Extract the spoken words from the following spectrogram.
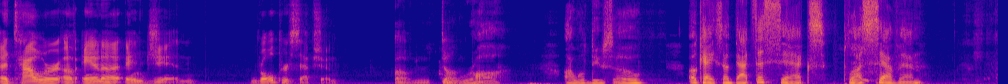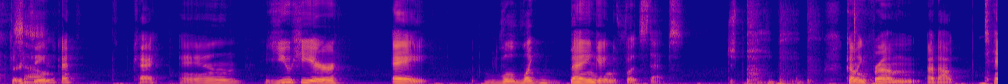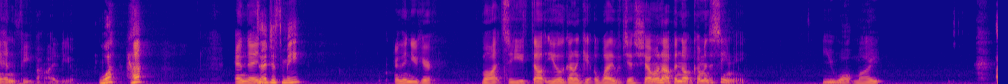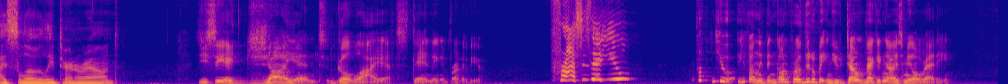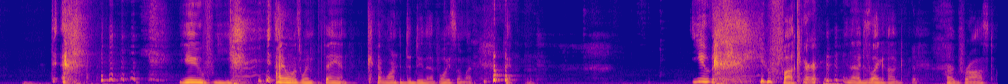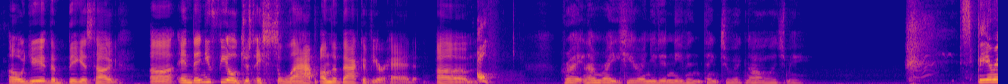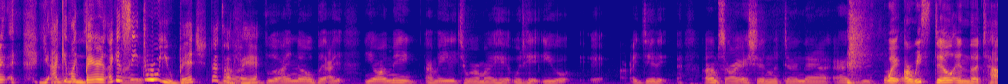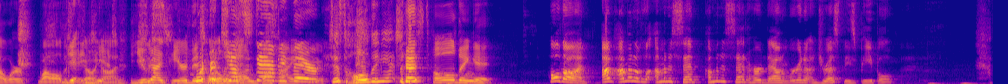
a tower of Anna and Jin. Roll perception. oh, dumb. Raw. I will do so. Okay, so that's a six plus seven. 13 okay okay and you hear a like banging footsteps just coming from about 10 feet behind you What? Huh? and then Is that just me? and then you hear what so you thought you were gonna get away with just showing up and not coming to see me You what, mate? I slowly turn around. you see a giant goliath standing in front of you Frost, is that you? But you you've only been gone for a little bit and you don't recognize me already. You've. I almost went Than. I wanted to do that voice so much. Okay. you. You fucker. And I just like hug. Hug Frost. Oh, you get the biggest hug. Uh and then you feel just a slap on the back of your head. Um Oh! Right, and I'm right here and you didn't even think to acknowledge me. Spirit. I can like barely. I can see I- through you, bitch. That's not fair. But I know, but I you know, I made I made it to where my hit would hit you. I did it. I'm sorry, I shouldn't have done that. I, Wait, oh. are we still in the tower while all this is going yes. on? You Just- guys hear this We're just on standing there. you. just holding it. Just holding it. Hold on. I'm I'm gonna I'm gonna set I'm gonna set her down and we're gonna address these people.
